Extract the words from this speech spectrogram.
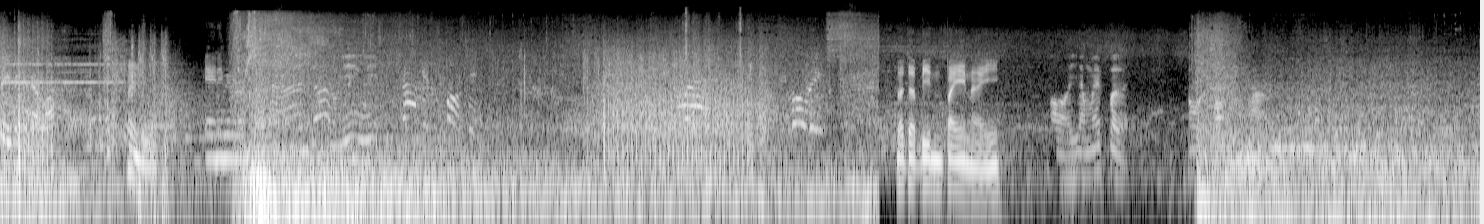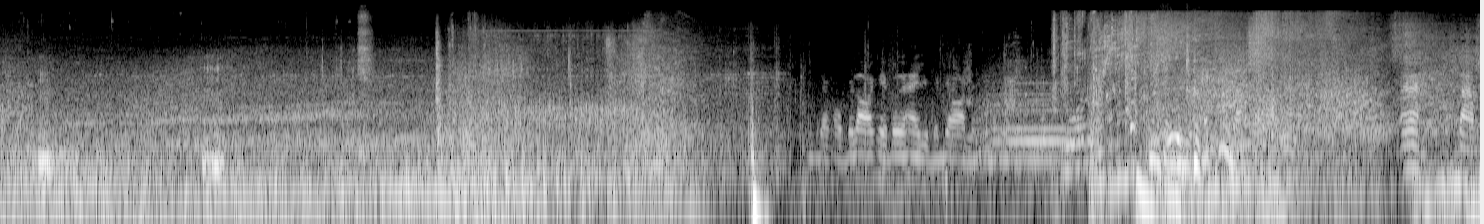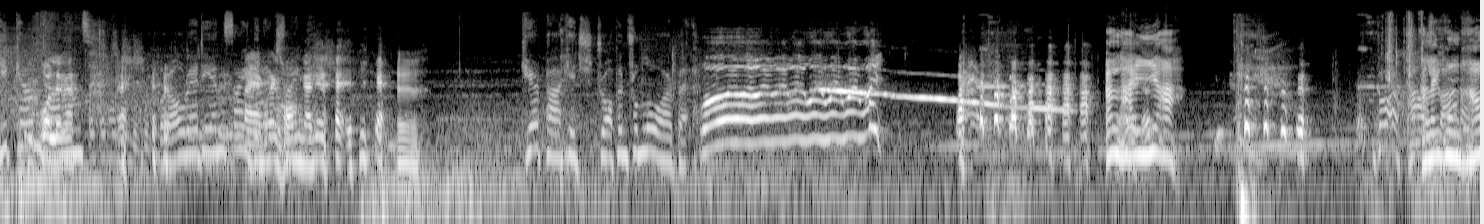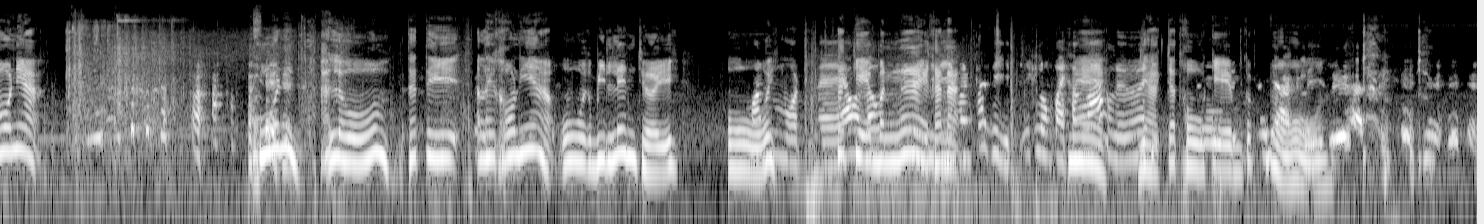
ตีไม่ได้วะไม่รู้ Enemy rush. And up. นี่นี่ เราจะบินไปไหน อ๋อ ยังไม่เปิดโน่นของทางเดี๋ยวผมไปรอเคเบิลให้อยู่บนยอดเลยตามทุกคนเลยนะมแต่ไม่ท้องกันนี่แหละ เออ Care package dropping from low orbit. โอ้ยโอ้ยโอ้ยโอ้ย อะไรอะ Got a pass อะไรของ banner. เขาเนี่ย คุณฮัลโหลสติอะไรเขาเนี่ย โอ้ยบินเล่นเฉย โอ้มันย หมดแล้วถ้าเกมมันง่ายขนาด มันก็ดีดคลิกลงไปข้างแม่ล่างเลย อยากจะโทรเกมก็ไม่โอ้อยากโหรีเลือด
